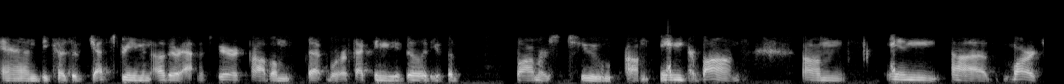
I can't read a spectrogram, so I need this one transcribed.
and because of jet stream and other atmospheric problems that were affecting the ability of the bombers to um, aim their bombs. Um, in uh, March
